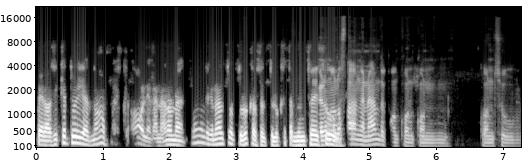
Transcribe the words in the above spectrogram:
Pero así que tú digas, no, pues no, le ganaron a, no, le ganaron a Toluca, o sea, el Toluca también trae Pero su... no lo estaban ganando con, con, con, con su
